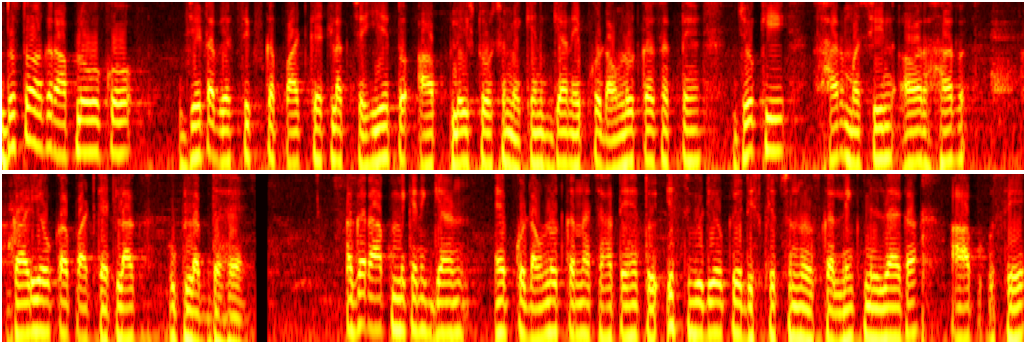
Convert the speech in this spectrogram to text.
दोस्तों, अगर आप लोगों को जेट अब सिक्स का पार्ट कैटलॉग चाहिए तो आप प्ले स्टोर से मैकेनिक ज्ञान ऐप को डाउनलोड कर सकते हैं, जो कि हर मशीन और हर गाड़ियों का पार्ट कैटलॉग उपलब्ध है। अगर आप मैकेनिक ज्ञान ऐप को डाउनलोड करना चाहते हैं तो इस वीडियो के डिस्क्रिप्शन में उसका लिंक मिल जाएगा। आप उसे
